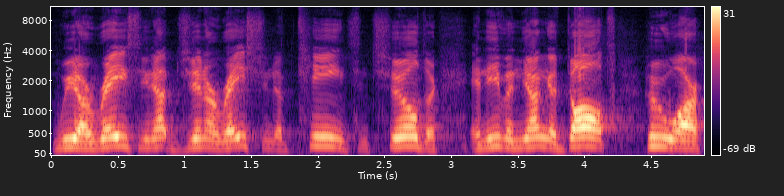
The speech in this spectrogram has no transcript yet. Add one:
We are raising up generation of teens and children and even young adults who are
